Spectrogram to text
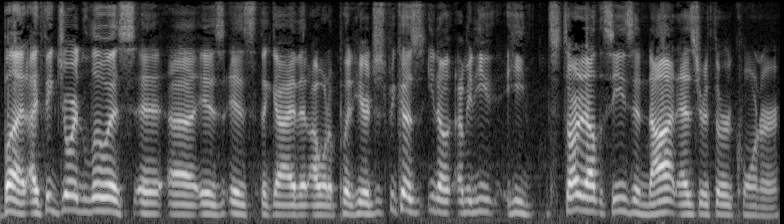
but I think Jourdan Lewis uh, uh, is is the guy that I want to put here, just because you know, I mean, he he started out the season not as your third corner,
